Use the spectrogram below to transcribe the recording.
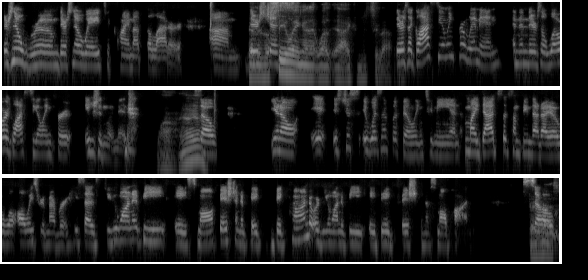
there's no room, there's no way to climb up the ladder. Um, there's, there's, a just, ceiling, and it was yeah, I can see that. There's a glass ceiling for women, and then there's a lower glass ceiling for Asian women. Wow. Yeah, yeah. So, you know, it, it's just it wasn't fulfilling to me and my dad said something that i will always remember he says do you want to be a small fish in a big big pond or do you want to be a big fish in a small pond Very so nice.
